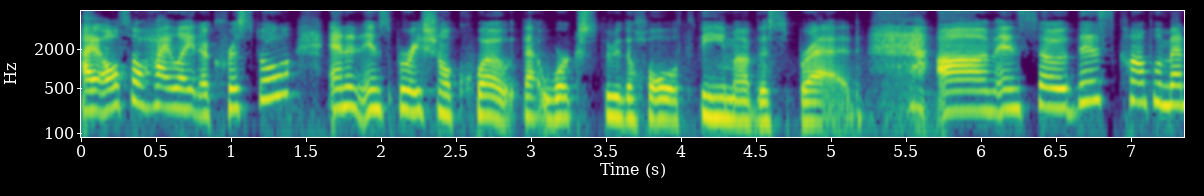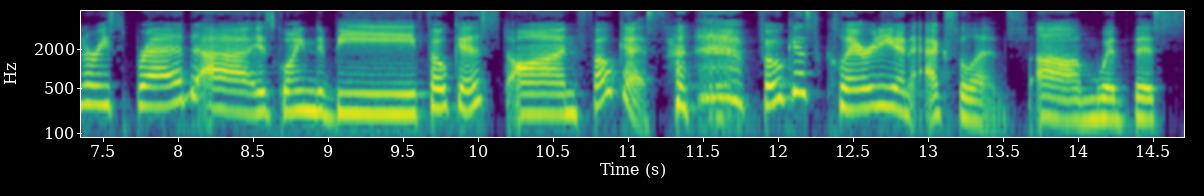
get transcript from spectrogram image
I also highlight a crystal and an inspirational quote that works through the whole theme of the spread. Um, and so this complimentary spread uh, is going to be focused on focus, focus, clarity, and excellence um, with this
